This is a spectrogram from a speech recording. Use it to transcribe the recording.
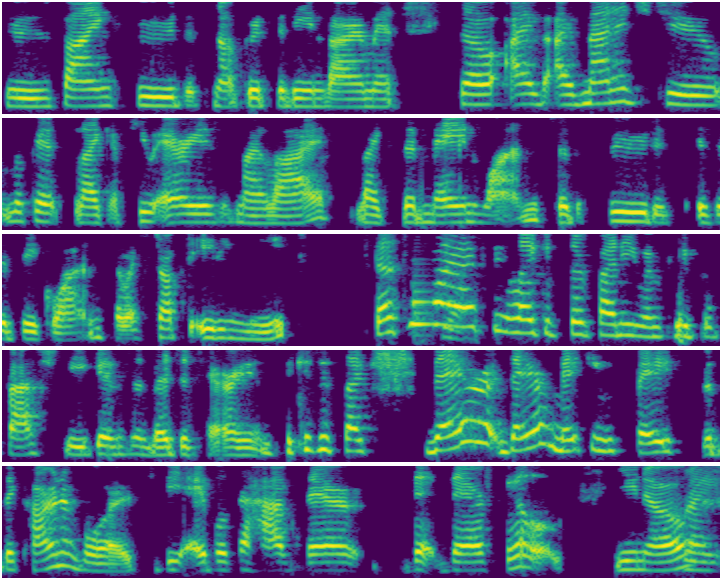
who's buying food that's not good for the environment. So I've I've managed to look at like a few areas of my life, like the main ones. So the food is is a big one. So I stopped eating meat. That's why yeah. I feel like it's so funny when people bash vegans and vegetarians because it's like they're they are making space for the carnivores to be able to have their their fill. You know, right.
